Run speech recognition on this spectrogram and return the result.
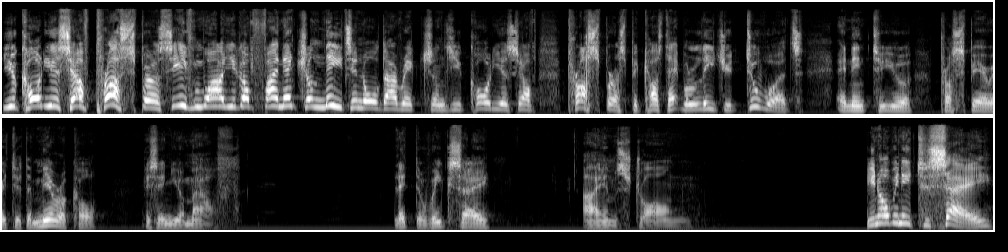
You call yourself prosperous even while you've got financial needs in all directions. You call yourself prosperous because that will lead you towards and into your prosperity. The miracle is in your mouth. Let the weak say, I am strong. You know, we need to say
